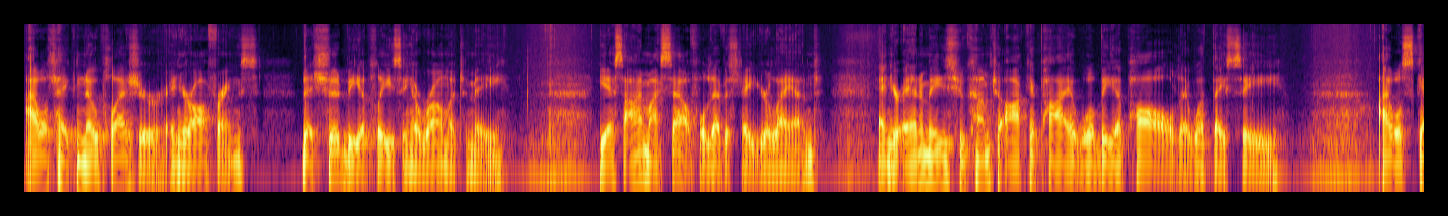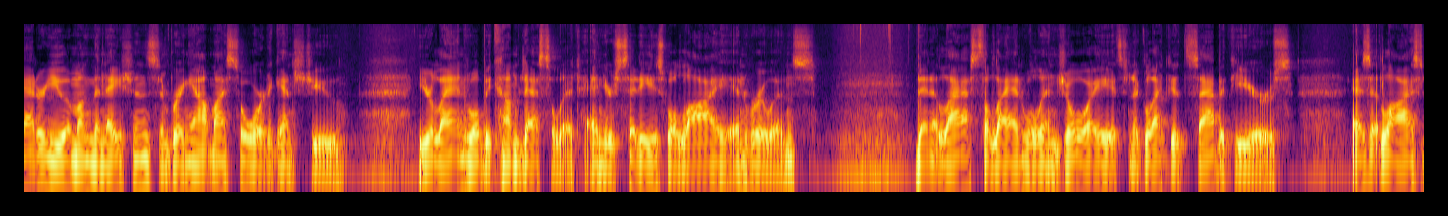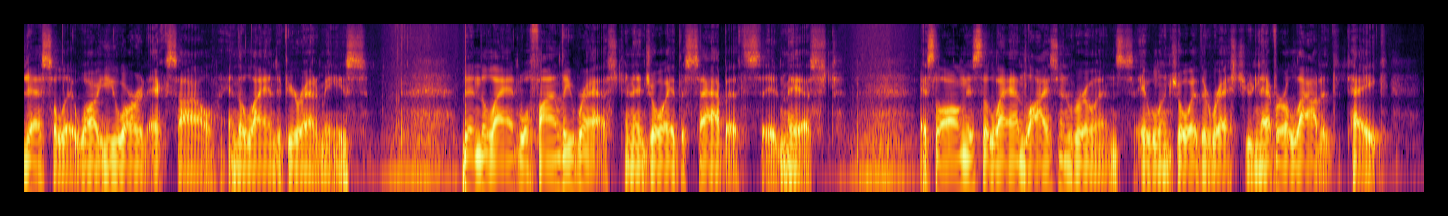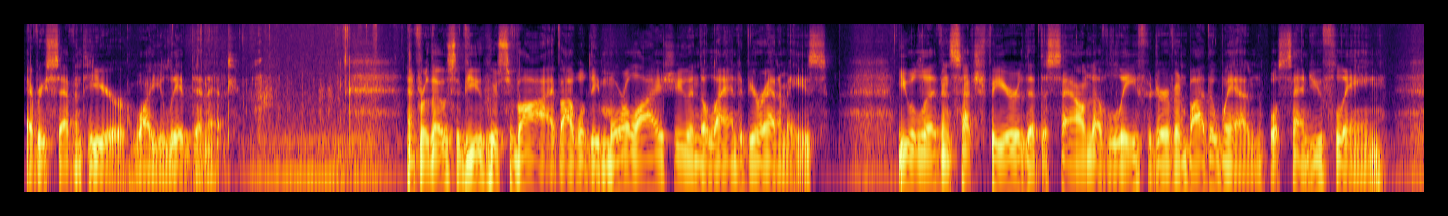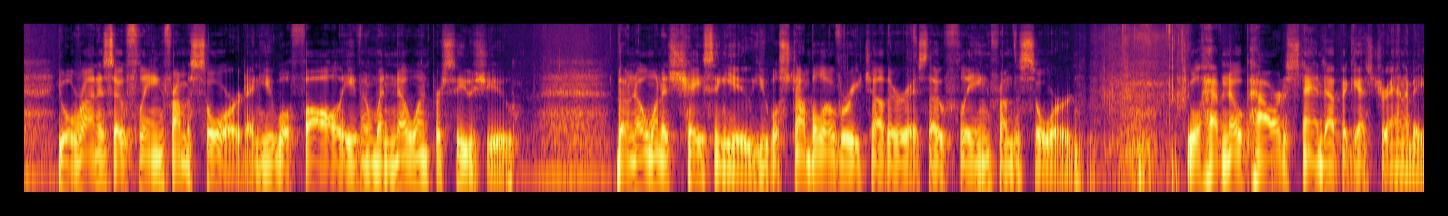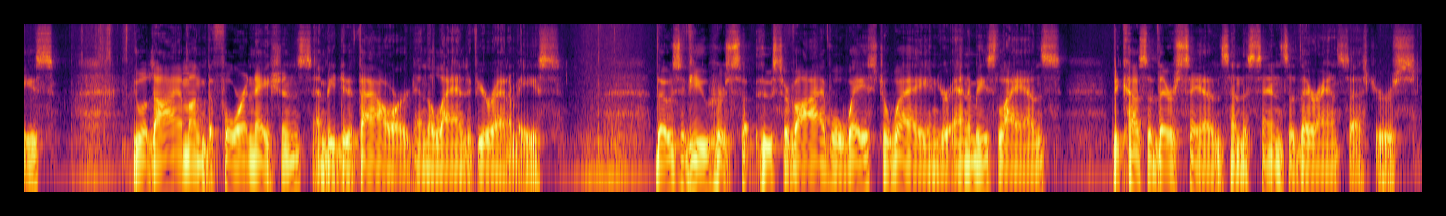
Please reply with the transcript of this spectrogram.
I will take no pleasure in your offerings that should be a pleasing aroma to me. Yes, I myself will devastate your land, and your enemies who come to occupy it will be appalled at what they see. I will scatter you among the nations and bring out my sword against you. Your land will become desolate, and your cities will lie in ruins. Then at last the land will enjoy its neglected Sabbath years as it lies desolate while you are in exile in the land of your enemies. Then the land will finally rest and enjoy the Sabbaths it missed. As long as the land lies in ruins, it will enjoy the rest you never allowed it to take every seventh year while you lived in it. And for those of you who survive, I will demoralize you in the land of your enemies. You will live in such fear that the sound of leaf driven by the wind will send you fleeing. You will run as though fleeing from a sword, and you will fall even when no one pursues you. Though no one is chasing you, you will stumble over each other as though fleeing from the sword. You will have no power to stand up against your enemies. You will die among the foreign nations and be devoured in the land of your enemies. Those of you who, who survive will waste away in your enemies' lands because of their sins and the sins of their ancestors.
